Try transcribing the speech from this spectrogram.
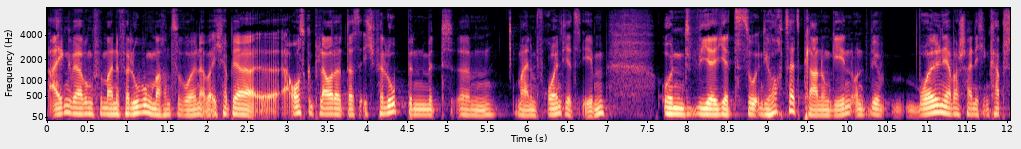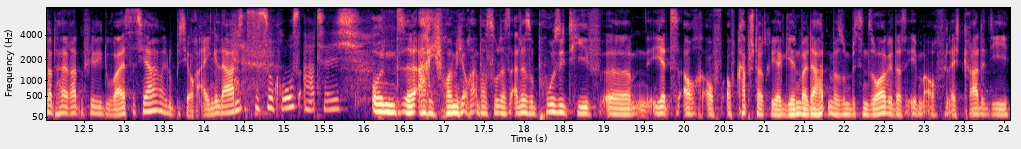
Eigenwerbung für meine Verlobung machen zu wollen, aber ich habe ja äh, ausgeplaudert, dass ich verlobt bin mit ähm, meinem Freund jetzt eben und wir jetzt so in die Hochzeitsplanung gehen und wir wollen ja wahrscheinlich in Kapstadt heiraten, Feli, du weißt es ja, weil du bist ja auch eingeladen. Das ist so großartig. Und äh, ach, ich freue mich auch einfach so, dass alle so positiv äh, jetzt auch auf, auf Kapstadt reagieren, weil da hatten wir so ein bisschen Sorge, dass eben auch vielleicht gerade die,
